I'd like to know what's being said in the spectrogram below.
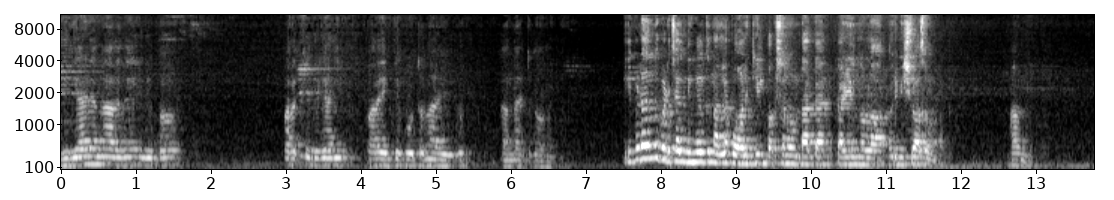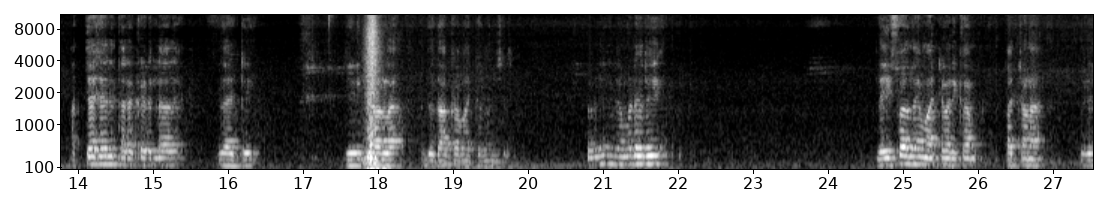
ബിരിയാണി എന്ന് പറഞ്ഞാൽ ഇനിയിപ്പോൾ കുറച്ച് ബിരിയാണി വെറൈറ്റി കൂട്ടുന്നതായിരിക്കും നന്നായിട്ട് തോന്നുന്നു ഇവിടെ നിന്ന് പഠിച്ചാൽ നിങ്ങൾക്ക് നല്ല ക്വാളിറ്റിയിൽ ഭക്ഷണം ഉണ്ടാക്കാൻ കഴിയുന്നുള്ള ഒരു വിശ്വാസമുണ്ടോ? അത്യാവശ്യം തിരക്കേടില്ലാതെ ഇതായിട്ട് ജീവിക്കാനുള്ള ഇത് ഇതാക്കാൻ പറ്റുമെന്ന് വിശ്വസിക്കും അത് നമ്മുടെ ഒരു ലൈഫ് തന്നെ മാറ്റിമറിക്കാൻ പറ്റണ ഒരു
